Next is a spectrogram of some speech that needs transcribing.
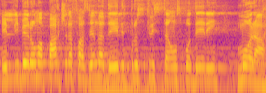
ele liberou uma parte da fazenda deles para os cristãos poderem morar,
